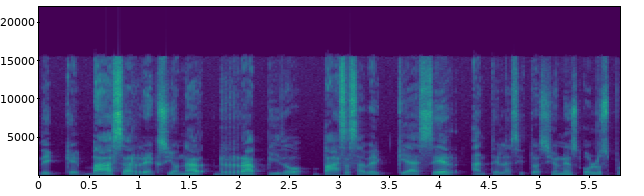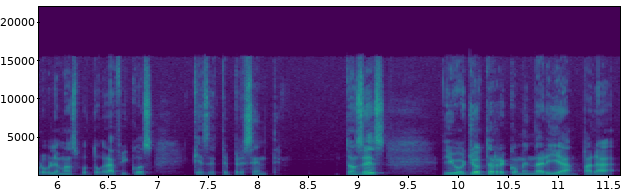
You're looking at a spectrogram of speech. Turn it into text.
de que vas a reaccionar rápido, vas a saber qué hacer ante las situaciones o los problemas fotográficos que se te presenten. Entonces, digo, yo te recomendaría para,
